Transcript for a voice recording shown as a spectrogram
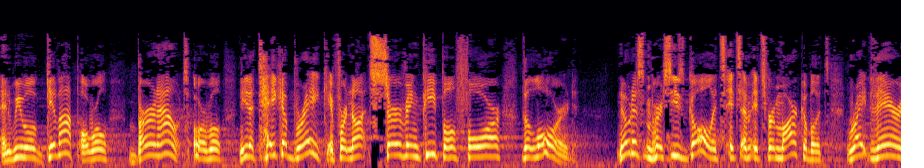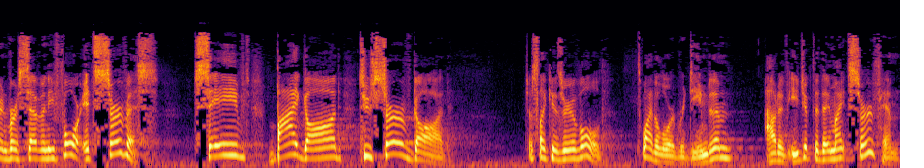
And we will give up, or we'll burn out, or we'll need to take a break if we're not serving people for the Lord. Notice mercy's goal. It's, it's, it's remarkable. It's right there in verse 74. It's service. Saved by God to serve God. Just like Israel of old. That's why the Lord redeemed them out of Egypt that they might serve him.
